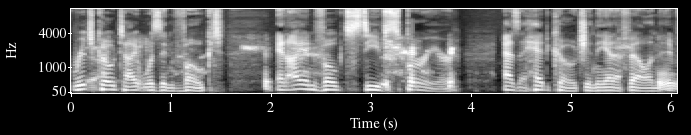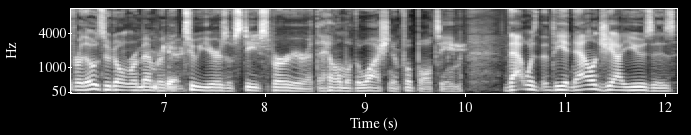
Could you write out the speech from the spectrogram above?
Rich yeah. Kotite was invoked, and I invoked Steve Spurrier as a head coach in the NFL. And, and oh, for those who don't remember the two years of Steve Spurrier at the helm of the Washington football team, that was the analogy I use is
